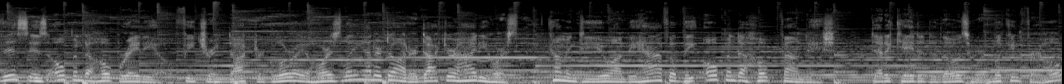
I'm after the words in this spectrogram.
This is Open to Hope Radio, featuring Dr. Gloria Horsley and her daughter, Dr. Heidi Horsley, coming to you on behalf of the Open to Hope Foundation, dedicated to those who are looking for hope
